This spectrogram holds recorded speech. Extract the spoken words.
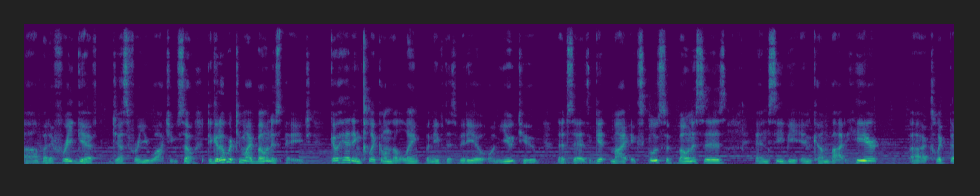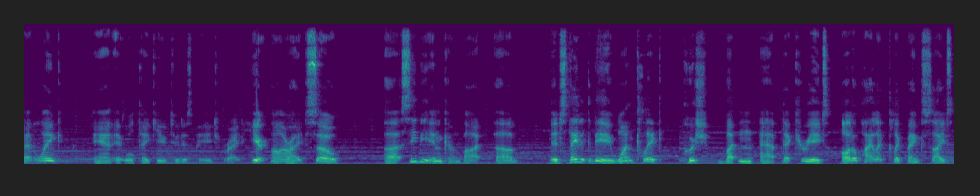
uh, but a free gift just for you watching. So to get over to my bonus page, go ahead and click on the link beneath this video on YouTube that says get my exclusive bonuses and CB Income Bot here. Uh, click that link and it will take you to this page right here. All right, so uh, CB Income Bot, um, it's stated to be a one-click push button app that creates autopilot ClickBank sites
